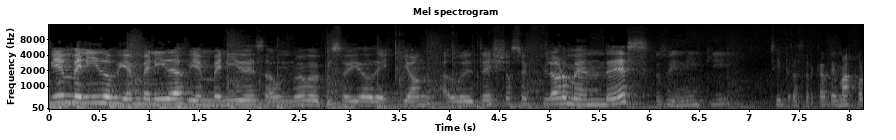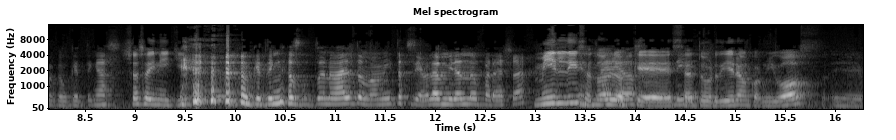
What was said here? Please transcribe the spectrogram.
Bienvenidos, bienvenidas, bienvenides a un nuevo episodio de Young Adultes. Yo soy Flor Méndez. Yo soy Nikki. Sí, pero acércate más porque aunque tengas Yo soy Nikki. aunque tengas un tono alto, mamito, si hablas mirando para allá. Mildis a todos medios los que se aturdieron con mi voz. eh,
